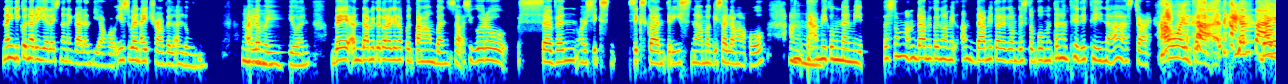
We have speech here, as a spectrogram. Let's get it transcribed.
na hindi ko na realize na naglalandi ako is when I travel alone. Mm-hmm. Alam mo yun? Be, ang dami ko talaga napuntahang bansa. Siguro seven or six six countries na mag-isa lang ako. Ang mm-hmm. dami kong na-meet. Tapos nung ang dami ko namin, ang dami talagang gustong pumunta ng Pilipinas. Char. Oh my God. Yan tayo. Dami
